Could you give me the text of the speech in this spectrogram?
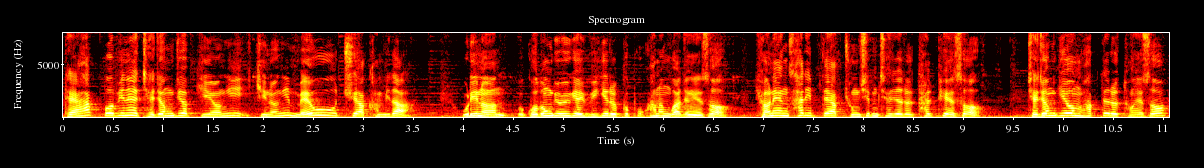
대학법인의 재정적 기능이, 기능이 매우 취약합니다. 우리는 고등교육의 위기를 극복하는 과정에서 현행 사립대학 중심 체제를 탈피해서 재정 지원 확대를 통해서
